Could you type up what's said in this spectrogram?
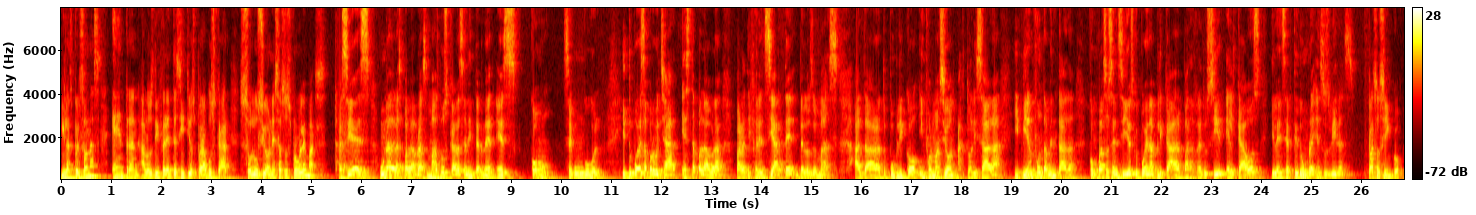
y las personas entran a los diferentes sitios para buscar soluciones a sus problemas. Así es, una de las palabras más buscadas en Internet es cómo, según Google. Y tú puedes aprovechar esta palabra para diferenciarte de los demás, al dar a tu público información actualizada y bien fundamentada, con pasos sencillos que pueden aplicar para reducir el caos y la incertidumbre en sus vidas. Paso 5.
